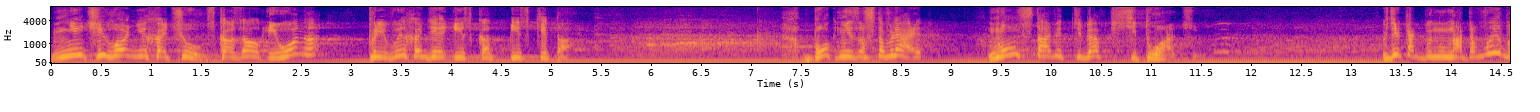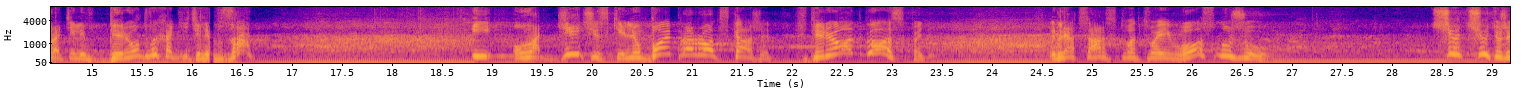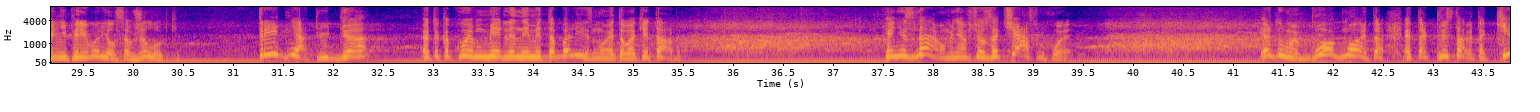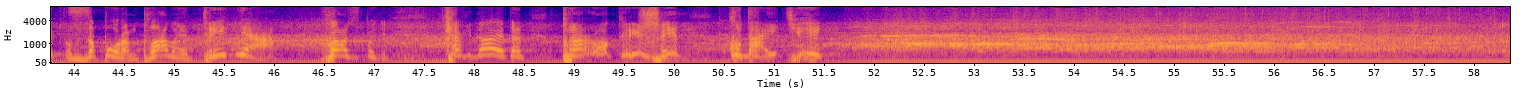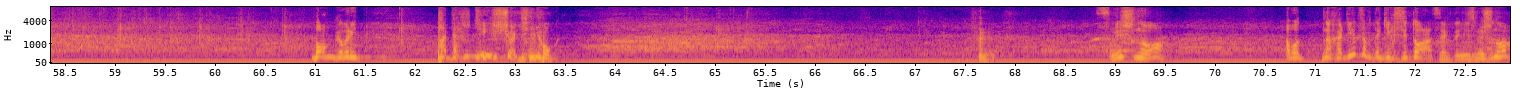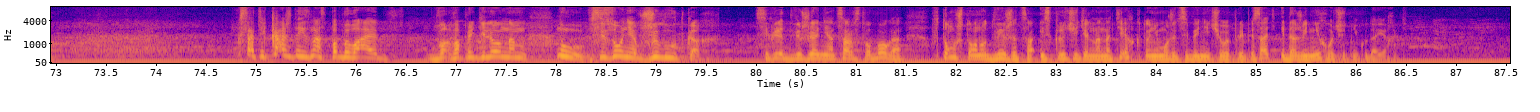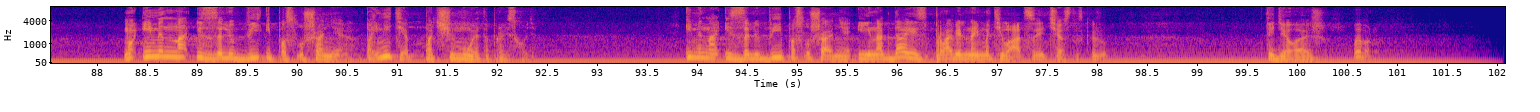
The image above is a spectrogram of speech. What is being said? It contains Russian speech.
Ничего не хочу, сказал Иона при выходе из, из кита. Бог не заставляет, но Он ставит тебя в ситуацию, где как бы ну надо выбрать или вперед выходить, или взад. И логически любой пророк скажет, вперед, Господи, для царства Твоего служу. Чуть-чуть уже не переварился в желудке. Три дня, три дня. Это какой медленный метаболизм у этого кита. Я не знаю, у меня все за час уходит. Я думаю, Бог мой, это, это представь, это кит с запором плавает три дня. Господи, когда этот пророк решит, куда идти? Бог говорит, подожди еще денек. Хм. Смешно. А вот находиться в таких ситуациях, это не смешно. Кстати, каждый из нас побывает в, в определенном, ну, сезоне в желудках. Секрет движения Царства Бога в том, что оно движется исключительно на тех, кто не может себе ничего приписать и даже не хочет никуда ехать. Но именно из-за любви и послушания. Поймите, почему это происходит. Именно из-за любви и послушания, и иногда из правильной мотивации, честно скажу, ты делаешь выбор.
